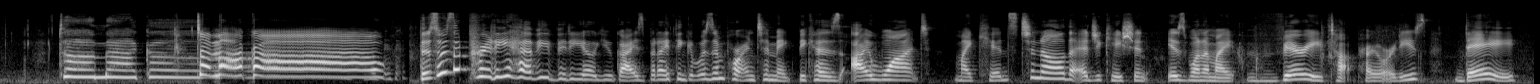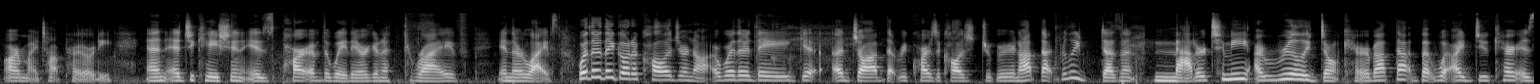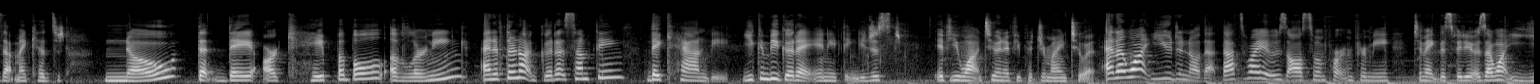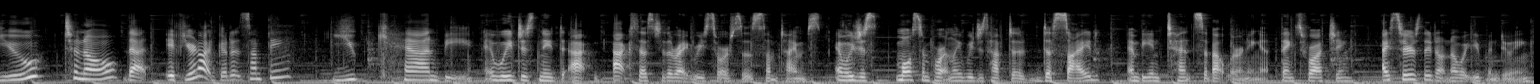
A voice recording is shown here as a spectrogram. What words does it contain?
Tamako. Tamako! this was a pretty heavy video, you guys, but I think it was important to make because I want my kids to know that education is one of my very top priorities. They are my top priority, and education is part of the way they are going to thrive in their lives. Whether they go to college or not, or whether they get a job that requires a college degree or not, that really doesn't matter to me. I really don't care about that. But what I do care is that my kids know that they are capable of learning. And if they're not good at something, they can be. You can be good at anything. You just if you want to and if you put your mind to it. And I want you to know that. That's why it was also important for me to make this video is I want you to know that if you're not good at something, you can be. And we just need to ac- access to the right resources sometimes. And we just, most importantly, we just have to decide and be intense about learning it. Thanks for watching. I seriously don't know what you've been doing.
